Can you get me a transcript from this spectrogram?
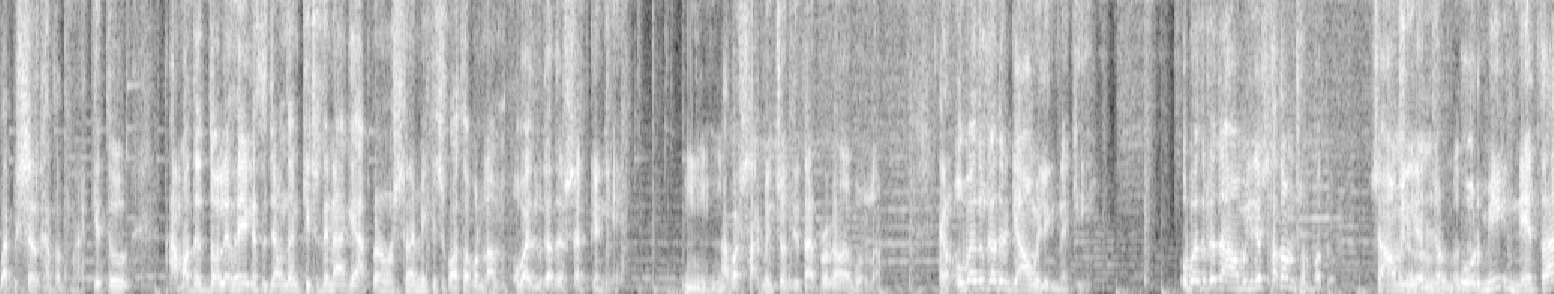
বা বিশ্বাসঘাতক না। কিন্তু আমাদের দলে হয়ে গেছে যেমন কিছুদিন আগে আপনার অনুষ্ঠানে আমি কিছু কথা বললাম ওবায়দুল কাদের সাহেবকে নিয়ে। আবার শারমিন চৌধুরী তার প্রোগ্রামে বললাম। এখন ওবায়দুল কাদের কি আওয়ামী লীগ নাকি? ওবায়দুল কাদের আওয়ামী লীগের সাধারণ সম্পাদক। সে আওয়ামী লীগের একজন কর্মী নেতা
